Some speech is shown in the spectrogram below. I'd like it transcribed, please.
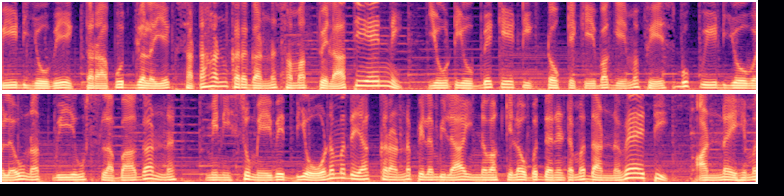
වීඩියෝවේ එක්තරා පුද්ගලයෙක් සටහන් කරගන්න සමත් වෙලා තියෙන්නේ. YouTube එකේ ටික්ටොක් එකේ වගේම ෆස්බුක් වීඩියෝවල වනත් වීවස් ලබාගන්න මිනිස්සු මේ වෙද්දි ඕනම දෙයක් කරන්න පෙළඹිලා ඉන්නවා කියලා ඔබ දැනටම දන්නව ඇති. අන්න එහෙම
